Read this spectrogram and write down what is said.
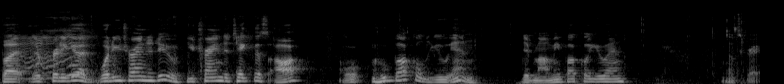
But they're pretty good. What are you trying to do? You trying to take this off? Wh- Who buckled you in? Did mommy buckle you in? That's great.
